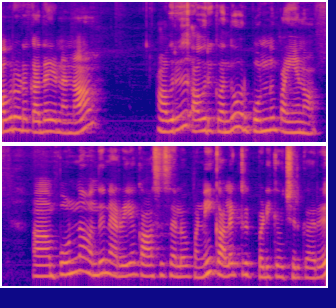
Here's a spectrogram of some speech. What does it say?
அவரோட கதை என்னென்னா அவர் அவருக்கு வந்து ஒரு பொண்ணு பையனாம். பொண்ணை வந்து நிறைய காசு செலவு பண்ணி கலெக்டருக்கு படிக்க வச்சுருக்காரு.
